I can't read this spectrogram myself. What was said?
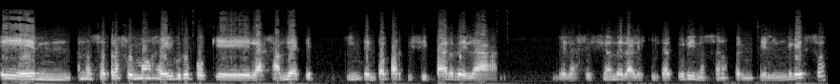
eh, nosotras fuimos el grupo que la asamblea que intentó participar de la de la sesión de la legislatura y no se nos permitió el ingreso.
